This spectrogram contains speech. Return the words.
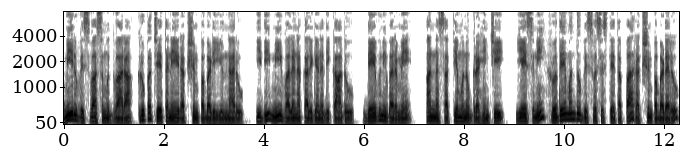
మీరు విశ్వాసము ద్వారా కృపచేతనే రక్షింపబడియున్నారు. ఇది మీ వలన కలిగినది కాదు దేవుని వరమే అన్న సత్యమును గ్రహించి యేసుని హృదయమందు విశ్వసిస్తే తప్ప రక్షింపబడరు.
